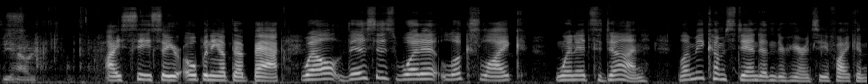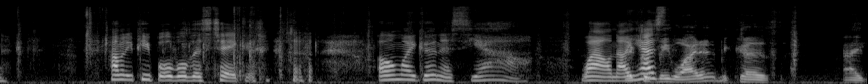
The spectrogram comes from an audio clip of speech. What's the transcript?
See how it I see, so you're opening up that back. Well, this is what it looks like when it's done. Let me come stand under here and see if I can, how many people will this take? oh my goodness, yeah. Wow, now it he could be wider because I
